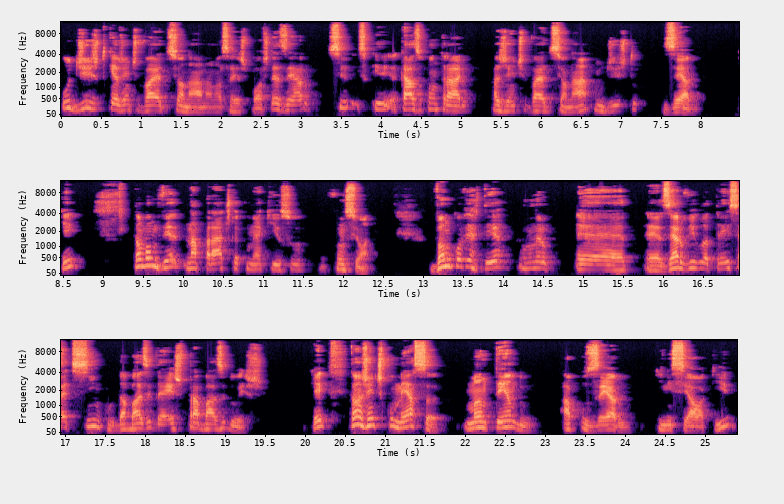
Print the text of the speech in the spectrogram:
o dígito que a gente vai adicionar na nossa resposta é zero. Se, caso contrário, a gente vai adicionar um dígito zero. Okay? Então vamos ver na prática como é que isso funciona. Vamos converter o número é, é 0,375 da base 10 para a base 2. Okay? Então a gente começa mantendo o zero inicial aqui,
